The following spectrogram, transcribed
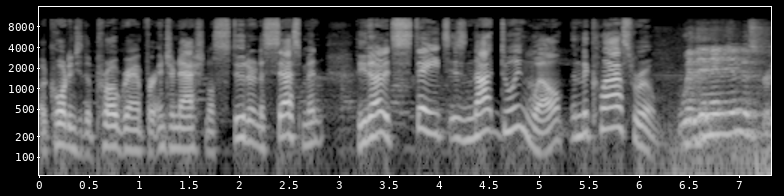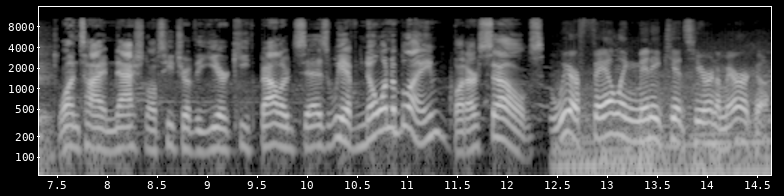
According to the Program for International Student Assessment, the United States is not doing well in the classroom. Within an industry. One time National Teacher of the Year Keith Ballard says we have no one to blame but ourselves. We are failing many kids here in America.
